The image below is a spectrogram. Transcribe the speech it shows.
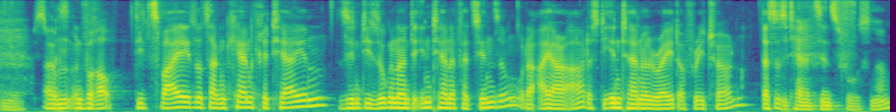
Ja, ähm, und worauf die zwei sozusagen Kernkriterien sind die sogenannte interne Verzinsung oder IRR, das ist die Internal Rate of Return. Das ist interne Zinsfuß, ne?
